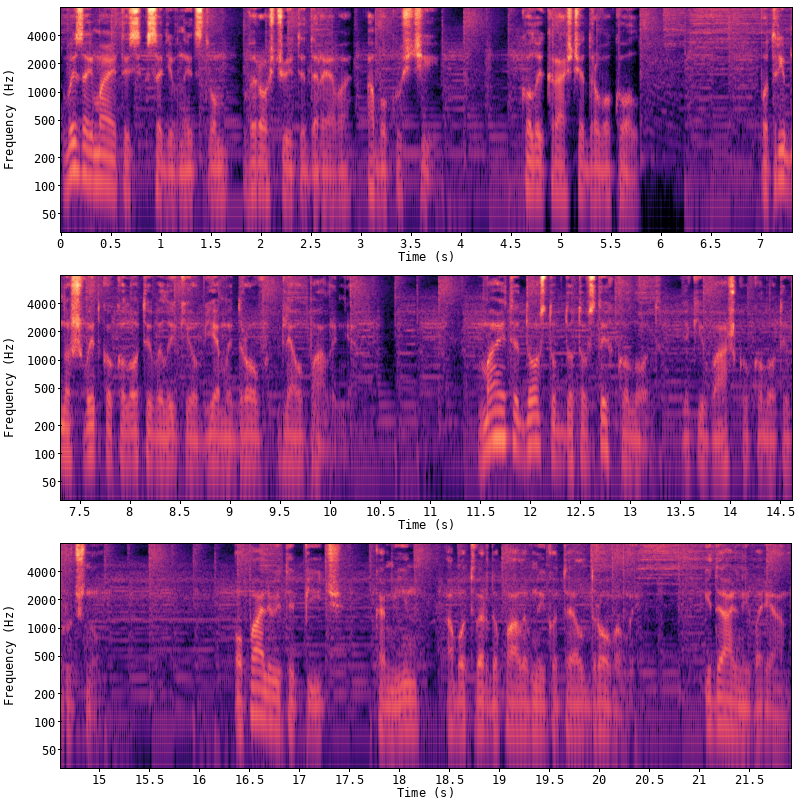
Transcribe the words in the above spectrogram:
Ви займаєтесь садівництвом, вирощуєте дерева або кущі. Коли краще дровокол? Потрібно швидко колоти великі об'єми дров для опалення. Маєте доступ до товстих колод, які важко колоти вручну. Опалюєте піч, камін або твердопаливний котел дровами. Ідеальний варіант.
